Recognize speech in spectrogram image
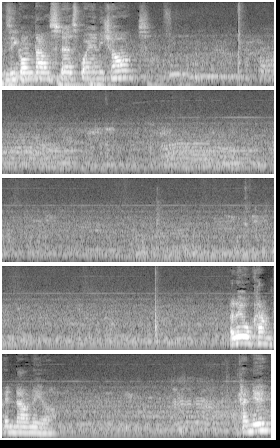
Has he gone downstairs by any chance? Are little camping down here? Can you?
